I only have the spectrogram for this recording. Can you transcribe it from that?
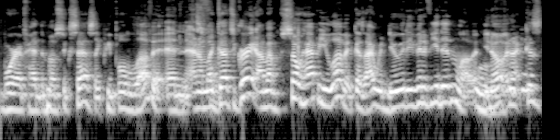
where I've had the most success. Like people love it, and and I'm like, that's great. I'm, I'm so happy you love it because I would do it even if you didn't love it. You know, and because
